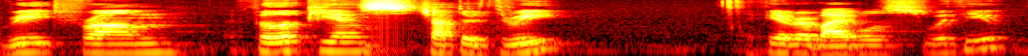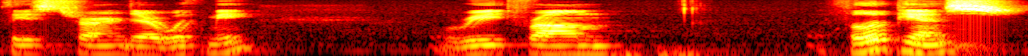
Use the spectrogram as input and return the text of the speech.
read from Philippians chapter 3. If you have your Bibles with you, please turn there with me. Read from Philippians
